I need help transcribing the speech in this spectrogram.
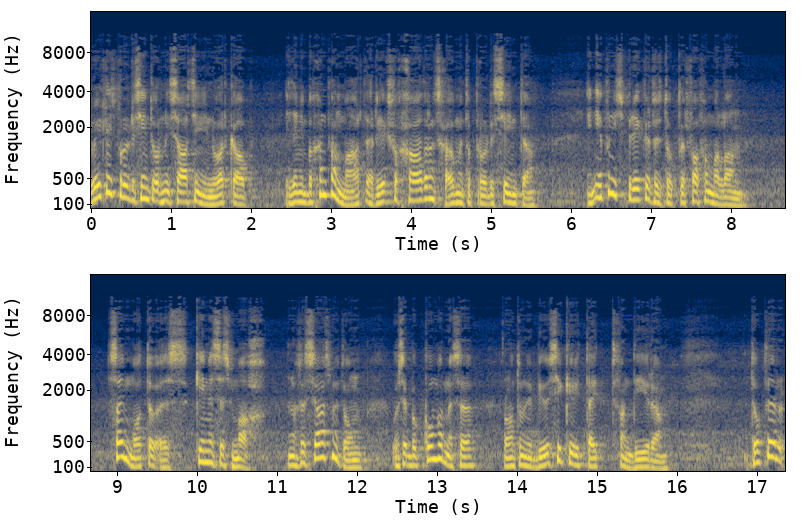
rooivleisprodusente organisasie in die Noord-Kaap het aan die begin van Maart 'n reeks vergaderings gehou met 'n produsente. En een van die sprekers is Dr. Fafa Malan. Sy motto is kennis is mag. En ons gesels met hom oor sy bekommernisse rondom die biosekuriteit van diere. Dokter,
